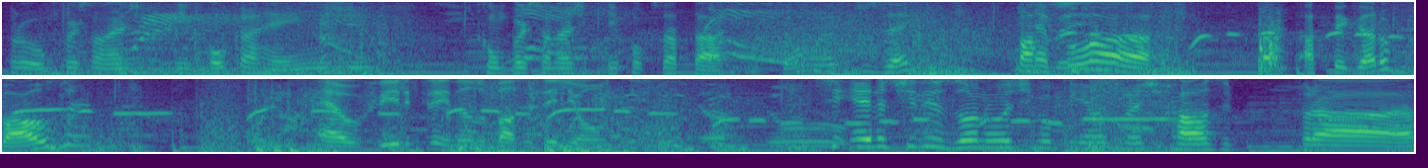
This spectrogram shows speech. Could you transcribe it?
para um personagem que tem pouca range com um personagem que tem poucos ataques. Então o José passou a, a pegar o Bowser. É, eu vi ele treinando o Bowser dele ontem. eu- Sim, ele utilizou no último Pinhão Smash House pra,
